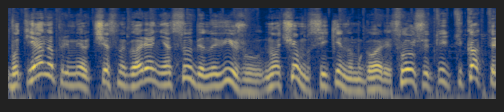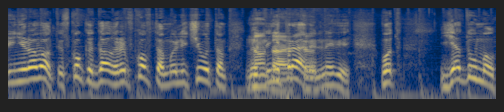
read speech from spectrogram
вот я, например, честно говоря, не особенно вижу, ну о чем с Якином говорить? Слушай, ты, ты как тренировал, ты сколько дал рывков там или чего там? Ну, ну это да, неправильная это... вещь. Вот я думал,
